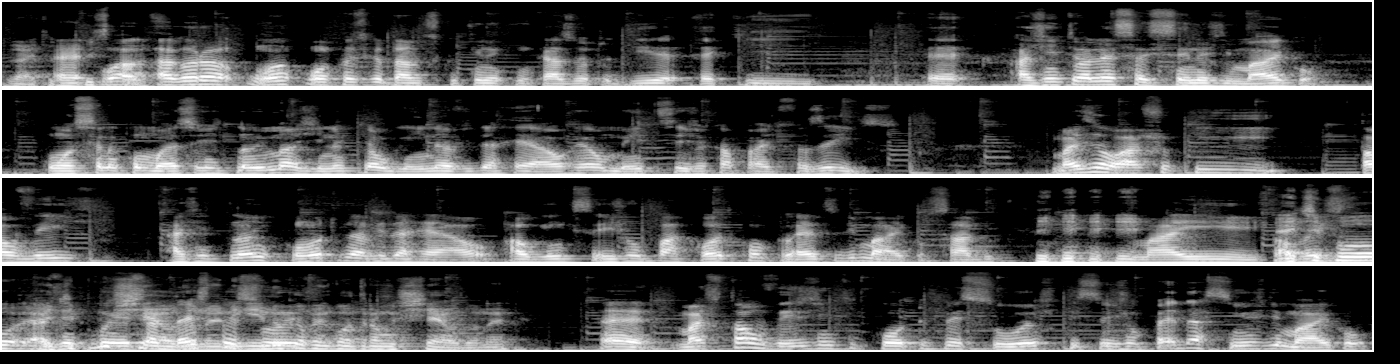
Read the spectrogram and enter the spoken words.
vai tudo É, pro espaço. agora, uma, uma coisa que eu tava discutindo aqui em casa outro dia é que é, a gente olha essas cenas de Michael, uma cena como essa a gente não imagina que alguém na vida real realmente seja capaz de fazer isso. Mas eu acho que talvez a gente não encontre na vida real alguém que seja um pacote completo de Michael, sabe? Mas É talvez tipo, a é gente tipo um conheça Sheldon, 10 né? Ninguém pessoas. nunca vai encontrar um Sheldon, né? É, mas talvez a gente encontre pessoas que sejam pedacinhos de Michael.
